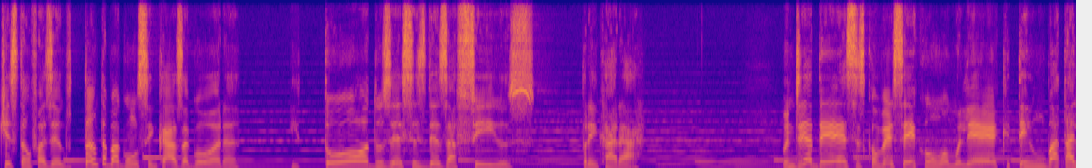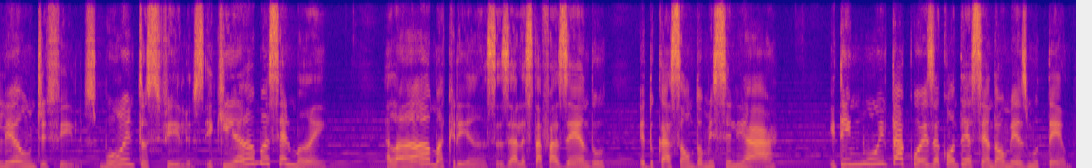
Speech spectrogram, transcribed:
que estão fazendo tanta bagunça em casa agora e todos esses desafios para encarar. Um dia desses, conversei com uma mulher que tem um batalhão de filhos, muitos filhos, e que ama ser mãe. Ela ama crianças, ela está fazendo educação domiciliar e tem muita coisa acontecendo ao mesmo tempo.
